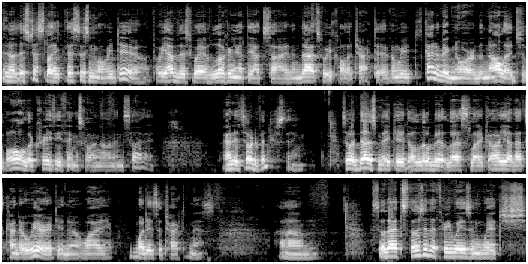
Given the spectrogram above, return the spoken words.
You know, it's just like this isn't what we do. But we have this way of looking at the outside, and that's what we call attractive. And we kind of ignore the knowledge of all the crazy things going on inside. And it's sort of interesting. So it does make it a little bit less like, oh yeah, that's kind of weird, you know, why, what is attractiveness? Um, So that's those are the three ways in which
